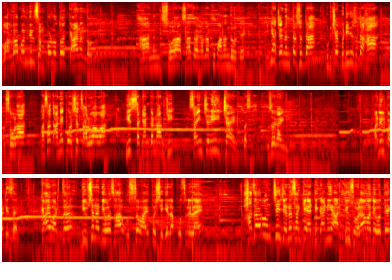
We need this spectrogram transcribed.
वर्धापन दिन संपन्न होतोय. काय आनंद होतोय? हा आनंद सोहळा साजरा करताना खूप आनंद होतो आहे याच्यानंतर सुद्धा पुढच्या पिढीने सुद्धा हा सोहळा असाच अनेक वर्ष चालवावा हीच सगळ्यांकडनं आमची साईंची इच्छा आहे. बस दुसरं काही नाही. अनिल पाटील साहेब काय वाटतं? दिवसेंदिवस हा उत्सव आहे तो शिगेला पोचलेला आहे. हजारोंची जनसंख्या या ठिकाणी आरती सोहळ्यामध्ये होते.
